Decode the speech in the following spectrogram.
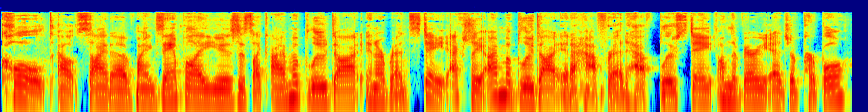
cult outside of my example I use is like I'm a blue dot in a red state. Actually, I'm a blue dot in a half red, half blue state on the very edge of purple.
